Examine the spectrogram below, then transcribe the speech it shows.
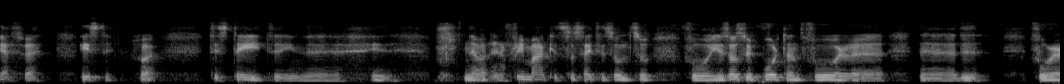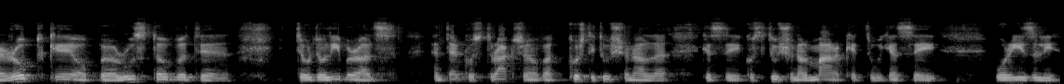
Yes, uh, well, the state in, uh, in, in, a, free market society is also for is also important for uh, uh the for Ropke or Rüstow the, to the liberals and their construction of a constitutional uh, can say constitutional market we can say more easily.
